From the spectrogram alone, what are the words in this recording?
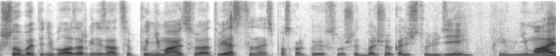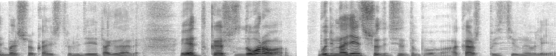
что бы это ни была за организация, понимают свою ответственность, поскольку их слушает большое количество людей, к ним внимает большое количество людей и так далее. И это, конечно, здорово. Будем надеяться, что это действительно окажет позитивное влияние.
